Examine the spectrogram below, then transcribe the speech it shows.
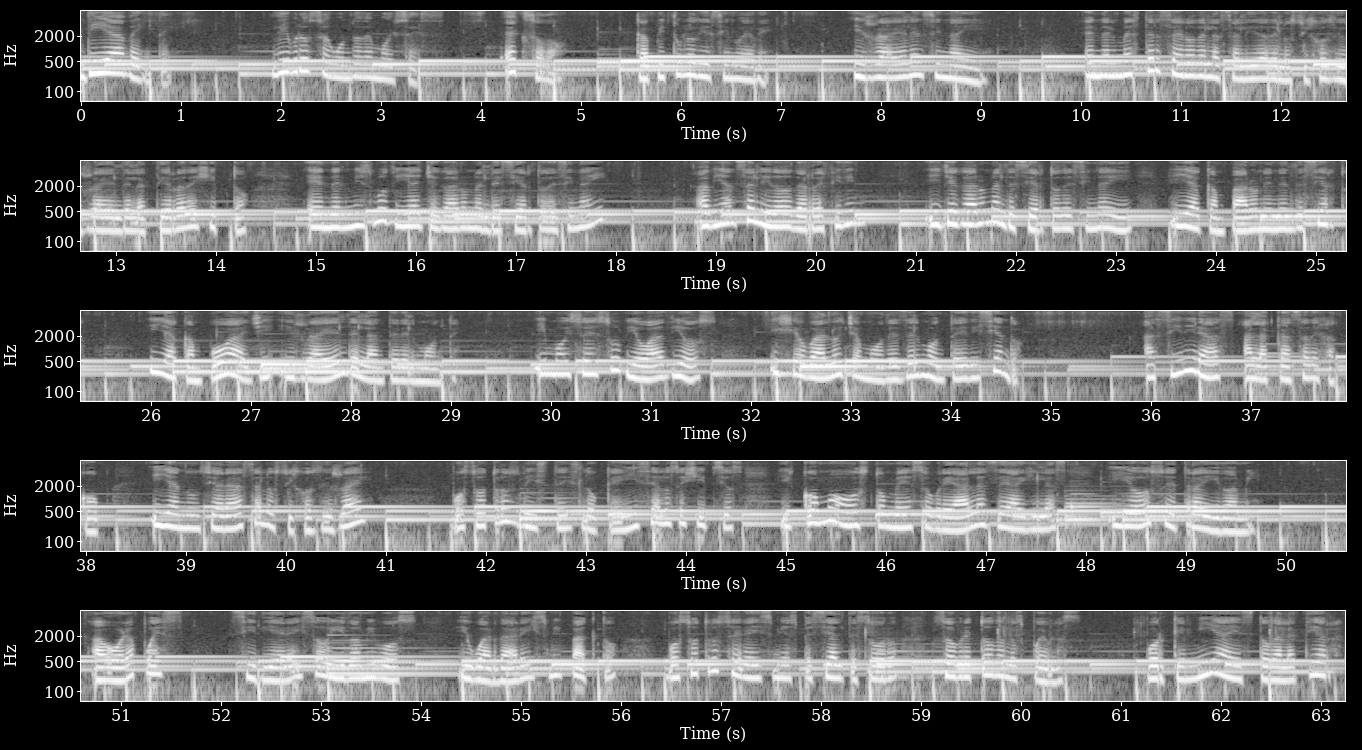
Día 20. Libro segundo de Moisés. Éxodo. Capítulo 19. Israel en Sinaí. En el mes tercero de la salida de los hijos de Israel de la tierra de Egipto, en el mismo día llegaron al desierto de Sinaí. Habían salido de Refidim y llegaron al desierto de Sinaí y acamparon en el desierto. Y acampó allí Israel delante del monte. Y Moisés subió a Dios y Jehová lo llamó desde el monte diciendo, Así dirás a la casa de Jacob y anunciarás a los hijos de Israel. Vosotros visteis lo que hice a los egipcios y cómo os tomé sobre alas de águilas y os he traído a mí. Ahora pues, si diereis oído a mi voz y guardareis mi pacto, vosotros seréis mi especial tesoro sobre todos los pueblos, porque mía es toda la tierra,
